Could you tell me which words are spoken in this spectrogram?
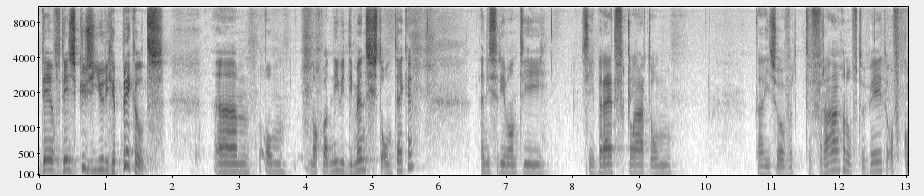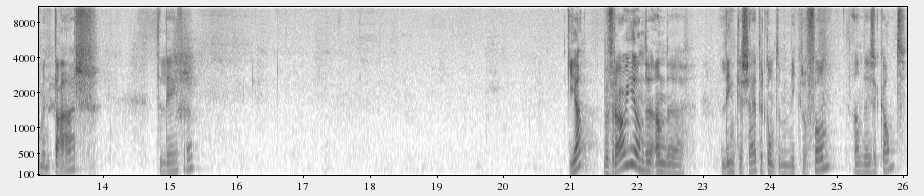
deze discussie jullie geprikkeld ehm, om nog wat nieuwe dimensies te ontdekken? En is er iemand die zich bereid verklaart om daar iets over te vragen of te weten of commentaar te leveren? Ja, mevrouw hier aan de, aan de linkerzijde. Er komt een microfoon aan deze kant.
